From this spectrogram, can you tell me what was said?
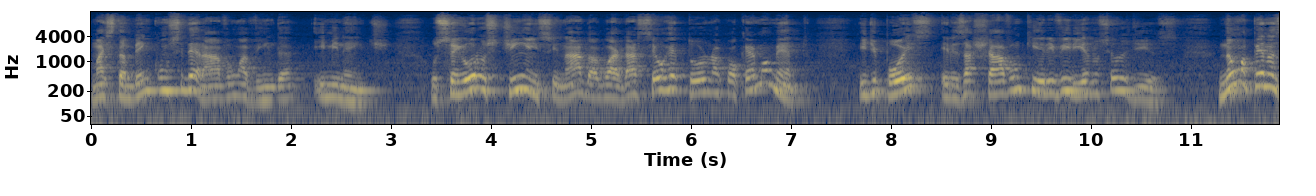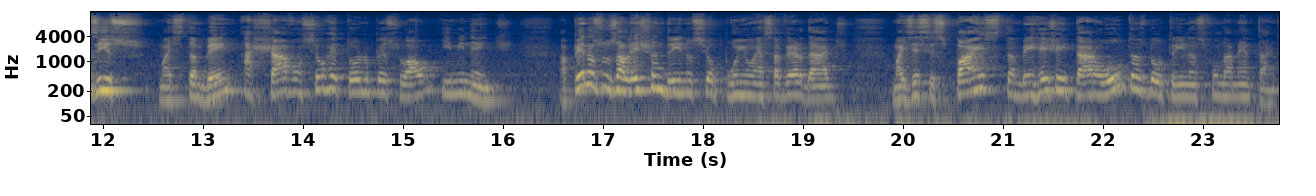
mas também consideravam a vinda iminente. O Senhor os tinha ensinado a aguardar seu retorno a qualquer momento. E depois eles achavam que ele viria nos seus dias. Não apenas isso, mas também achavam seu retorno pessoal iminente. Apenas os alexandrinos se opunham a essa verdade, mas esses pais também rejeitaram outras doutrinas fundamentais.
